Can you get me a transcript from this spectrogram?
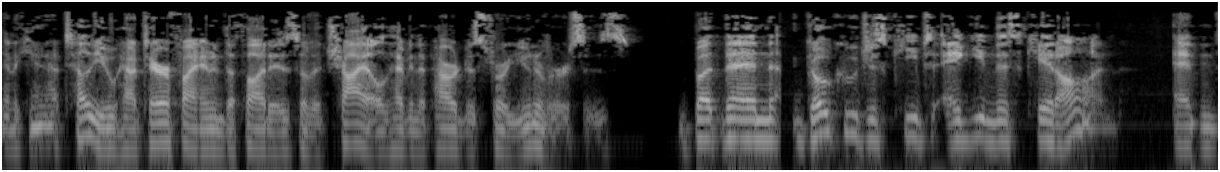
And I cannot tell you how terrifying the thought is of a child having the power to destroy universes. But then Goku just keeps egging this kid on and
